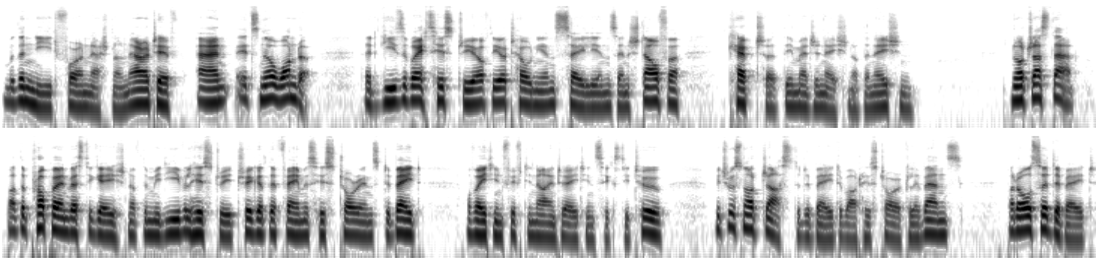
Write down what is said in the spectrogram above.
with the need for a national narrative, and it's no wonder that Giesebrecht's history of the Ottonians, Salians, and Staufer captured the imagination of the nation. Not just that, but the proper investigation of the medieval history triggered the famous historians' debate of 1859 to 1862, which was not just a debate about historical events, but also a debate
